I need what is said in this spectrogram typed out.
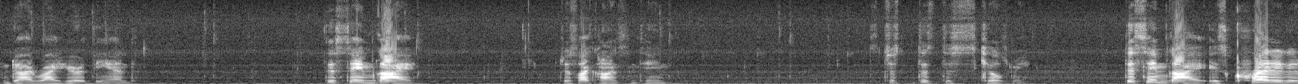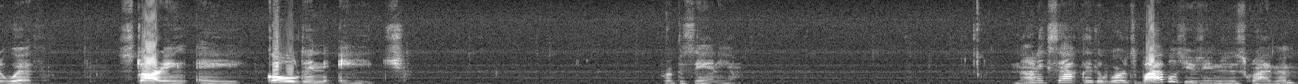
who died right here at the end. This same guy, just like Constantine, just this this kills me. This same guy is credited with starting a golden age for Byzantium. Not exactly the words Bible's using to describe him.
